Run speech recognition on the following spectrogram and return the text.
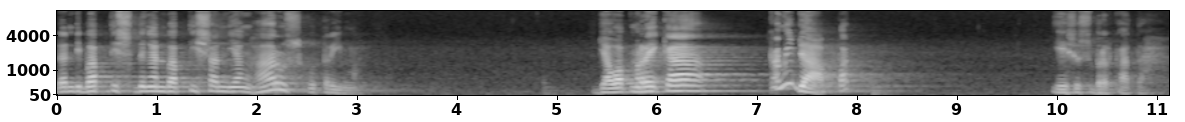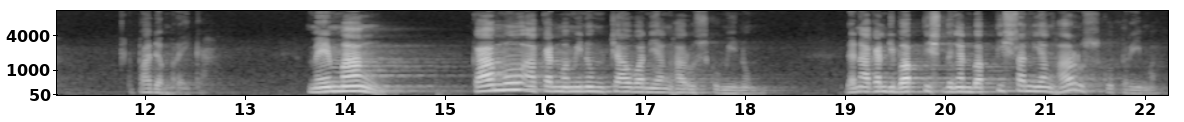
dan dibaptis dengan baptisan yang harus kuterima? Jawab mereka, kami dapat. Yesus berkata kepada mereka, "Memang kamu akan meminum cawan yang harus kuminum dan akan dibaptis dengan baptisan yang harus kuterima.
